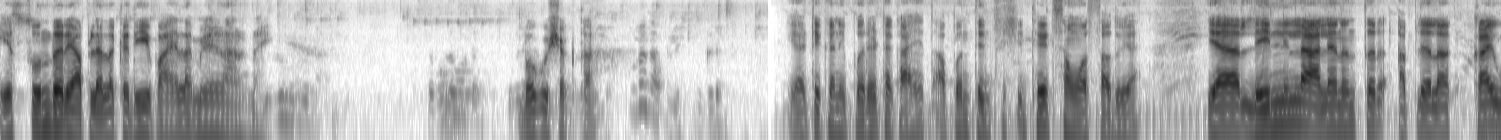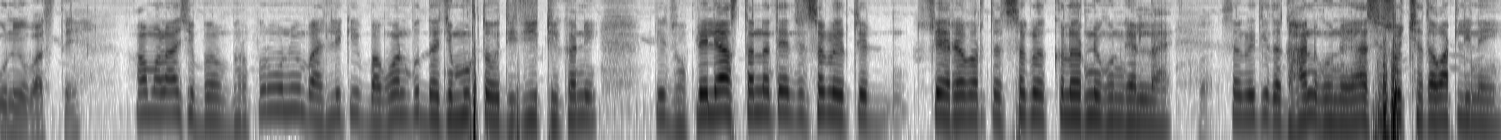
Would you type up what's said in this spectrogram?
हे सौंदर्य आपल्याला कधीही पाहायला मिळणार नाही. बघू शकता. या ठिकाणी पर्यटक आहेत. आपण त्यांच्याशी थेट संवाद साधूया. या लेणीला आल्यानंतर आपल्याला काय उणीव भासते? आम्हाला अशी भर भरपूर उणीव भाजली की भगवान बुद्धाची मूर्त होती. जी ठिकाणी ते झोपलेले असताना त्यांचे सगळे ते चेहऱ्यावर तर सगळं कलर निघून गेलेला आहे. सगळे तिथं घाण गुण आहे. अशी स्वच्छता वाटली नाही.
